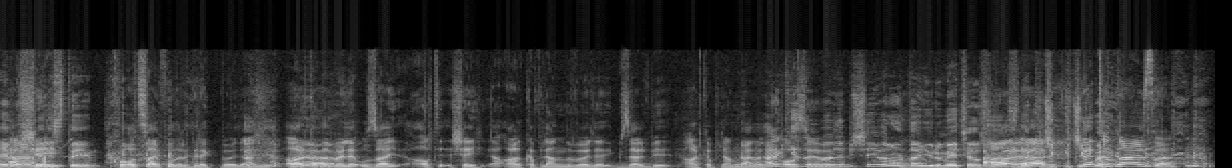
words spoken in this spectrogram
Evrenden şey- isteyin. Kod sayfaları direkt böyle hani arkada böyle uzay altı şey arka planlı böyle güzel bir arka planlı Ya böyle herkesin ortaya böyle bir şey var oradan yürümeye çalışıyor. Aynen. Aslında küçük küçük ne böyle. tutarsa.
